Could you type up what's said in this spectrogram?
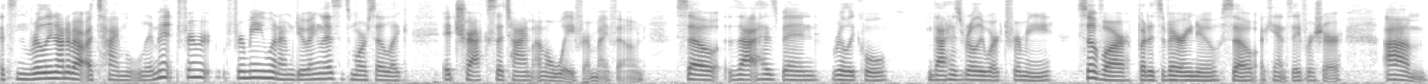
it's really not about a time limit for for me when I'm doing this. It's more so like it tracks the time I'm away from my phone. So that has been really cool. That has really worked for me so far, but it's very new, so I can't say for sure. Um,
